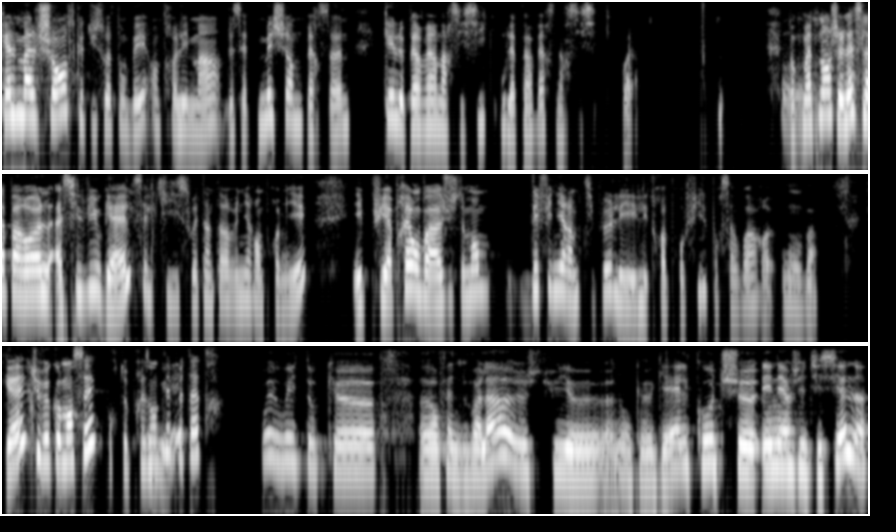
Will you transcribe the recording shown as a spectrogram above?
Quelle malchance que tu sois tombé entre les mains de cette méchante personne qu'est le pervers narcissique ou la perverse narcissique. Voilà. Donc mmh. maintenant, je laisse la parole à Sylvie ou Gaëlle, celle qui souhaite intervenir en premier. Et puis après, on va justement définir un petit peu les, les trois profils pour savoir euh, où on va. Gaëlle, tu veux commencer pour te présenter oui. peut-être? Oui, oui. Donc, euh, euh, en fait, voilà, je suis euh, donc Gaëlle, coach euh, énergéticienne.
